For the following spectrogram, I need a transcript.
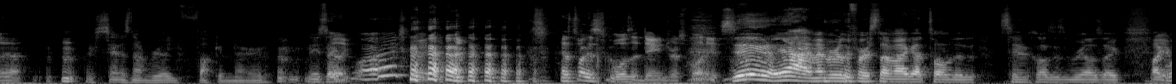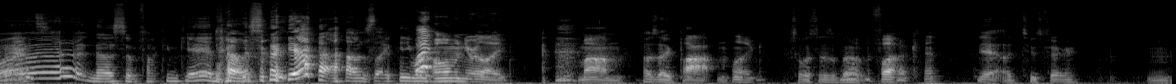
Yeah. Like Santa's not real, you fucking nerd. And he's like, like, what? That's why school is a dangerous place. Dude, yeah, I remember the first time I got told that Santa Claus isn't real. I was like, By your what? parents. No, some fucking kid. I was like, yeah. I was like, You went home and you were like, "Mom, I was like, pop." I'm Like, so what's this what about? the fuck? Yeah, like tooth fairy. Mm.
